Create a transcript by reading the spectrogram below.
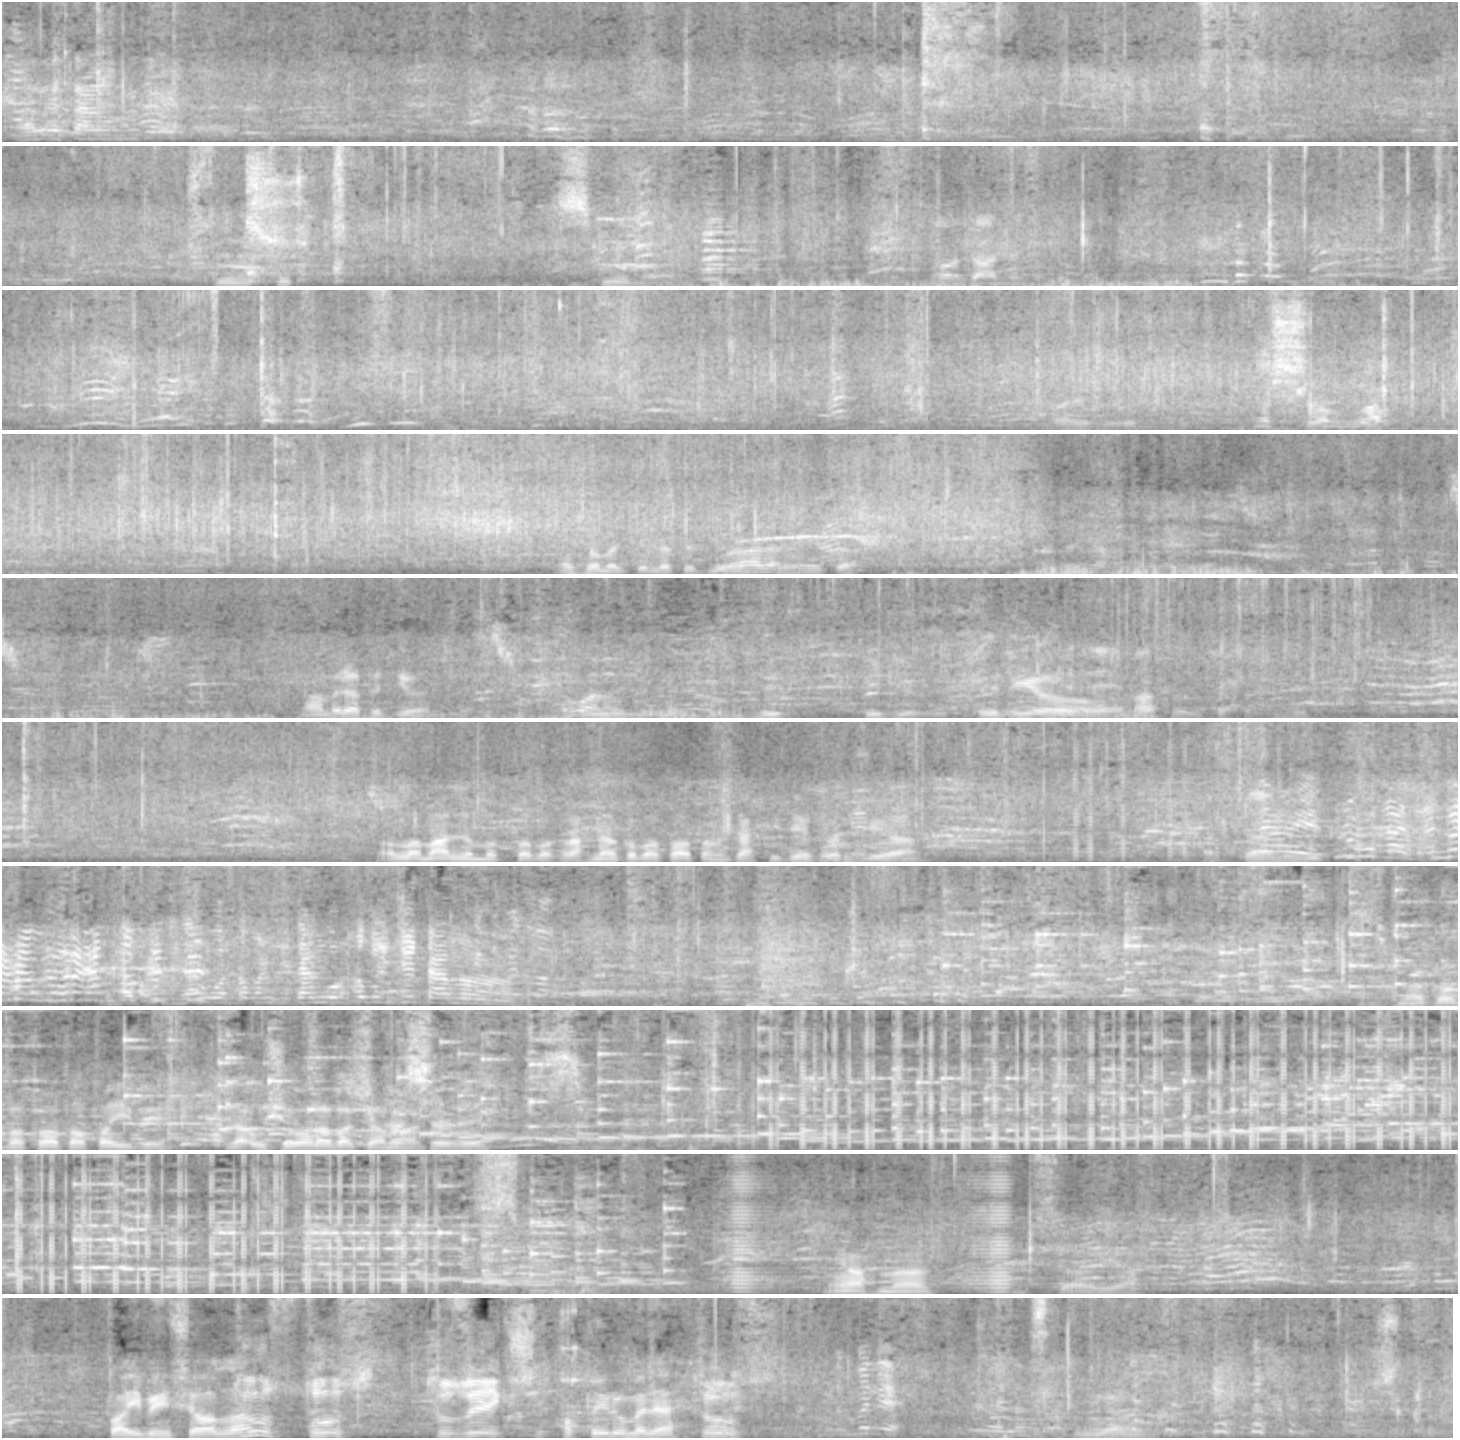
Halata mo tayo. Блин, тут смело. Ну да, на Машаллах. إيش عملت لها فيديو لا لا انت؟ هيك. عاملها فيديو أنت. Video. فيديو. إيه، ما والله معلم بالطبخ رح ناكل بطاطا من تحت إيديك فرجي ها؟ الثاني ناكل بطاطا طيبة. لا وشوربة كمان. الرحمن السارية طيب إن شاء الله توز توز توزو يكشي حطي له ملح توز ملح شكرا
